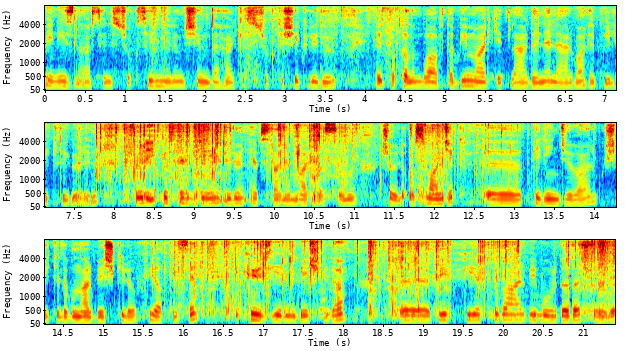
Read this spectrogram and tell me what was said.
beni izlerseniz çok sevinirim. Şimdi herkese çok teşekkür ediyorum. Evet bakalım bu hafta bir marketlerde neler var hep birlikte görelim. Şöyle ilk göstereceğim ürün efsane markasının şöyle Osmancık e, pirinci var. Bu şekilde bunlar 5 kilo fiyatı ise 225 lira bir fiyatı var ve burada da şöyle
